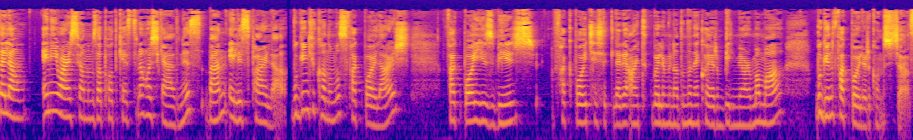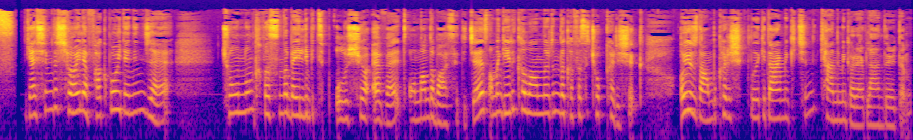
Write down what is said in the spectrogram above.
Selam, en iyi versiyonumuza podcastine hoş geldiniz. Ben Elis Parla. Bugünkü konumuz fuckboylar. Fuckboy 101, fuckboy çeşitleri artık bölümün adını ne koyarım bilmiyorum ama bugün fuckboyları konuşacağız. Ya şimdi şöyle fuckboy denince çoğunluğun kafasında belli bir tip oluşuyor evet ondan da bahsedeceğiz ama geri kalanların da kafası çok karışık. O yüzden bu karışıklığı gidermek için kendimi görevlendirdim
